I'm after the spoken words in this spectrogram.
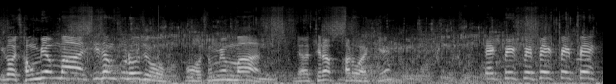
이거 정면만 시선 끌어줘. 어 정면만. 내가 드랍 바로 갈게. 빽빽빽빽빽빽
